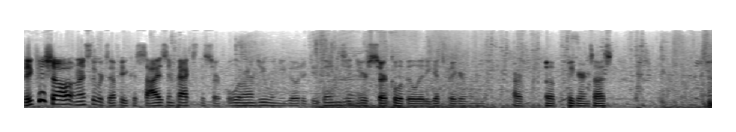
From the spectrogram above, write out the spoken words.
Big fish all honestly works out for you because size impacts the circle around you when you go to do things, and your circle ability gets bigger when you are uh, bigger in size.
